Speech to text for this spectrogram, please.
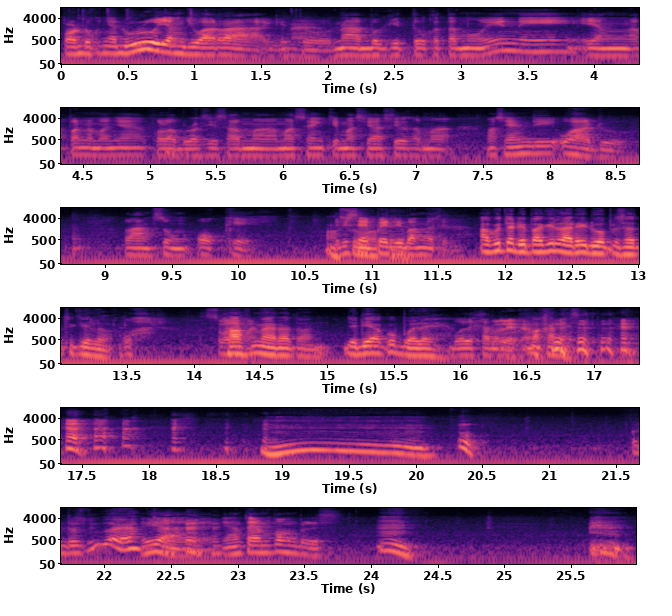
produknya dulu yang juara gitu. Nah, begitu ketemu ini yang apa namanya kolaborasi sama Mas Hengki, Mas Yasil sama Mas Hendy, waduh, langsung oke. Jadi Langsung saya pede banget ini. Aku tadi pagi lari 21 kilo. Wah, half marathon. Jadi aku boleh boleh kan? Boleh makan nasi. hmm. Uh. Pedas juga ya. Iya, yang tempong terus. Hmm.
